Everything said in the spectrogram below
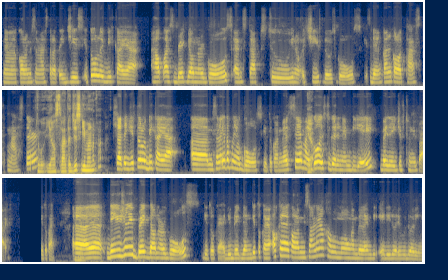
Nah, kalau misalnya strategis itu lebih kayak help us break down our goals and steps to you know achieve those goals. Sedangkan kalau task master, Tunggu, yang strategis gimana kak? Strategis itu lebih kayak uh, misalnya kita punya goals gitu kan. Let's say my yeah. goal is to get an MBA by the age of 25, gitu kan. Uh, they usually break down our goals gitu kayak di breakdown gitu kayak oke okay, kalau misalnya kamu mau ngambil MBA di 2025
